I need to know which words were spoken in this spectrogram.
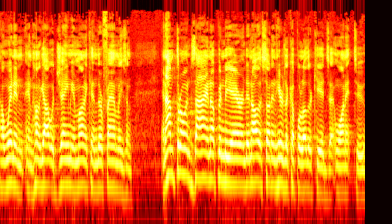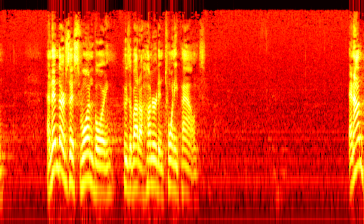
I went and, and hung out with Jamie and Monica and their families, and, and I'm throwing Zion up in the air, and then all of a sudden, here's a couple other kids that want it too. And then there's this one boy who's about 120 pounds. And I'm,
